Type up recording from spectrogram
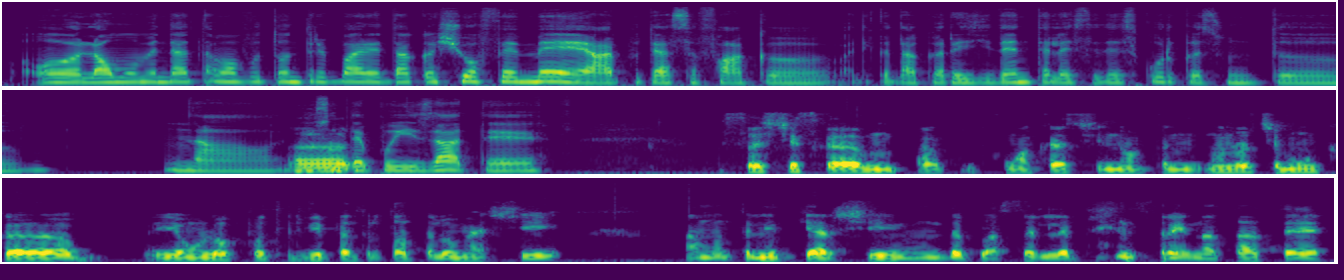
uh, la un moment dat am avut o întrebare dacă și o femeie ar putea să facă, adică dacă rezidentele se descurcă, sunt uh, Na, nu uh, sunt epuizate. Să știți că, acum ca și nu, când în orice muncă e un loc potrivit pentru toată lumea și am întâlnit chiar și în deplasările prin străinătate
